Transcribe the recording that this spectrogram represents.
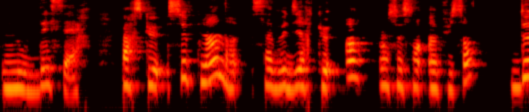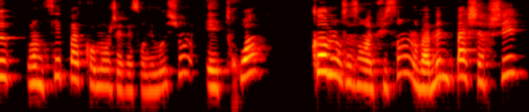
nous dessert. Parce que se plaindre, ça veut dire que, un, on se sent impuissant, deux, on ne sait pas comment gérer son émotion, et trois, comme on se sent impuissant, on va même pas chercher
